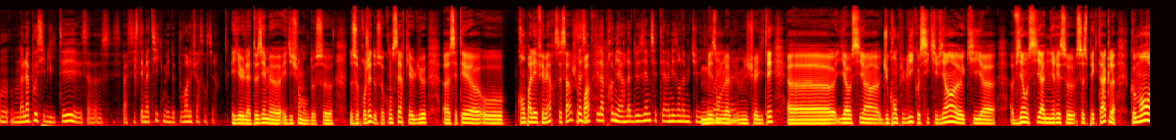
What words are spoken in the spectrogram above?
on, a la possibilité, c'est pas systématique, mais de pouvoir les faire sortir. Et il y a eu la deuxième édition donc, de, ce, de ce projet, de ce concert qui a eu lieu, c'était au Grand Palais éphémère, c'est ça, je crois C'était la première. La deuxième, c'était à la Maison de la Mutualité. Maison de la Mutualité. Il y a aussi du grand public aussi qui vient, qui vient aussi admirer ce, ce spectacle. Comment,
